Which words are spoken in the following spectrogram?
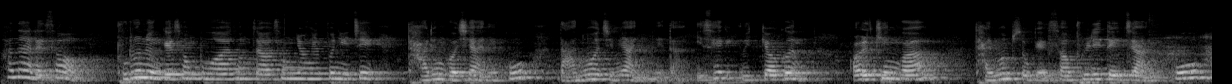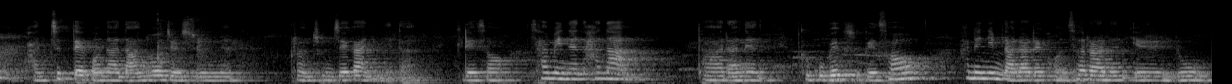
하나라서 부르는 게 성부와 성자와 성령일 뿐이지 다른 것이 아니고 나누어짐이 아닙니다. 이 세 위격은 얽힘과 닮음 속에서 분리되지 않고 관측되거나 나누어질 수 있는 그런 존재가 아닙니다. 그래서 삼위는 하나다라는 그 고백 속에서 하느님 나라를 건설하는 일로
